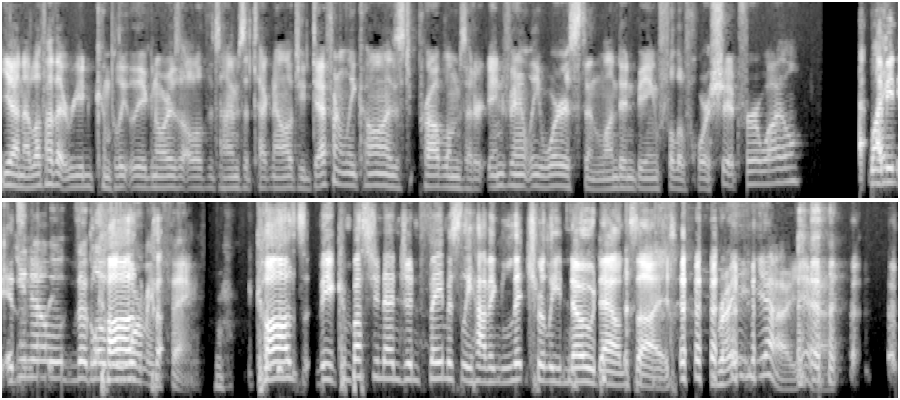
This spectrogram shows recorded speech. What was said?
Yeah, and I love how that read completely ignores all of the times that technology definitely caused problems that are infinitely worse than London being full of horseshit for a while. like, mean, it's- you know the global Cars- warming ca- thing cars the combustion engine famously having literally no downside Right? Yeah, yeah.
